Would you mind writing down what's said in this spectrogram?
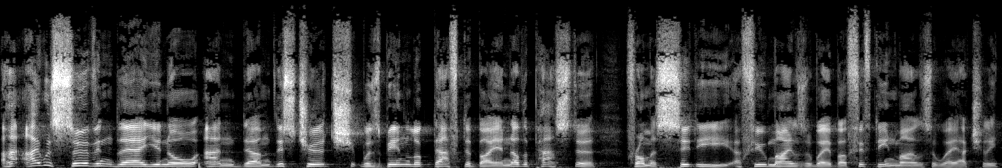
I, I was serving there, you know, and um, this church was being looked after by another pastor from a city a few miles away, about 15 miles away, actually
